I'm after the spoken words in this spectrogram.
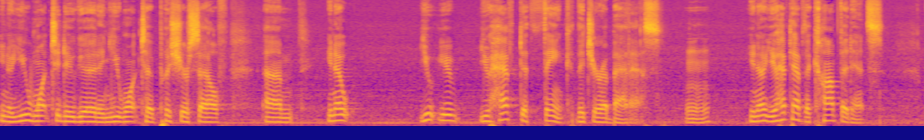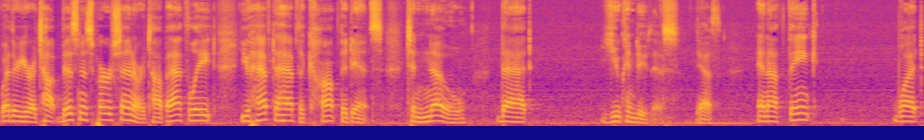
you know you want to do good and you want to push yourself, um, you know you you you have to think that you're a badass. Mm-hmm. You know, you have to have the confidence. Whether you're a top business person or a top athlete, you have to have the confidence to know that you can do this. Yes. And I think what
